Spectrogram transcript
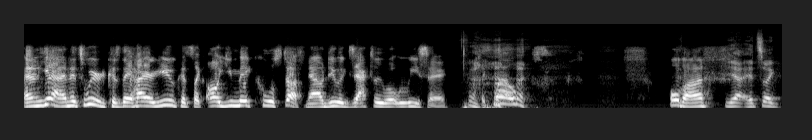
And yeah, and it's weird because they hire you because like, oh, you make cool stuff. Now do exactly what we say. Like, well, hold on. Yeah, it's like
